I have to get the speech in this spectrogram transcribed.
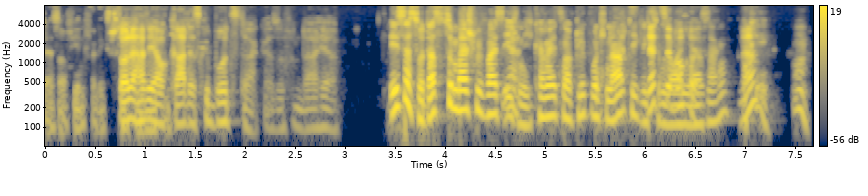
das ist auf jeden Fall extrem Stolle hatte ja auch gerade das Geburtstag, also von daher. Ist das so? Das zum Beispiel weiß ja. ich nicht. Können wir jetzt noch Glückwunsch nachträglich Letzte zum neuen Woche, Jahr sagen? Ne? Okay. Hm.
